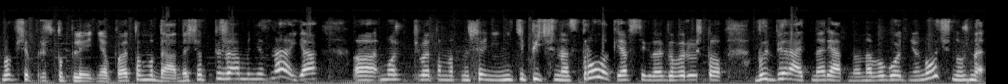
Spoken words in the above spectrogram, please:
вообще преступление. Поэтому да, насчет пижамы не знаю. Я, а, может в этом отношении нетипичный астролог. Я всегда говорю, что выбирать наряд на новогоднюю ночь нужно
